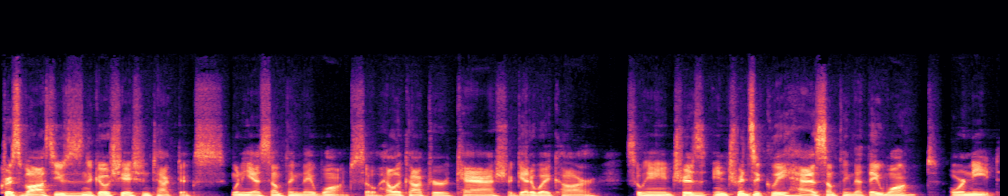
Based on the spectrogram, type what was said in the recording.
Chris Voss uses negotiation tactics when he has something they want. So helicopter, cash, a getaway car. So he intris- intrinsically has something that they want or need.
